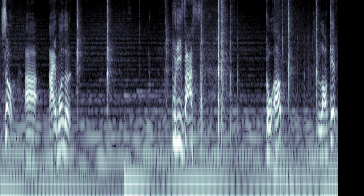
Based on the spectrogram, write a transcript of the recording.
So uh, I want to pretty fast go up, lock it.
